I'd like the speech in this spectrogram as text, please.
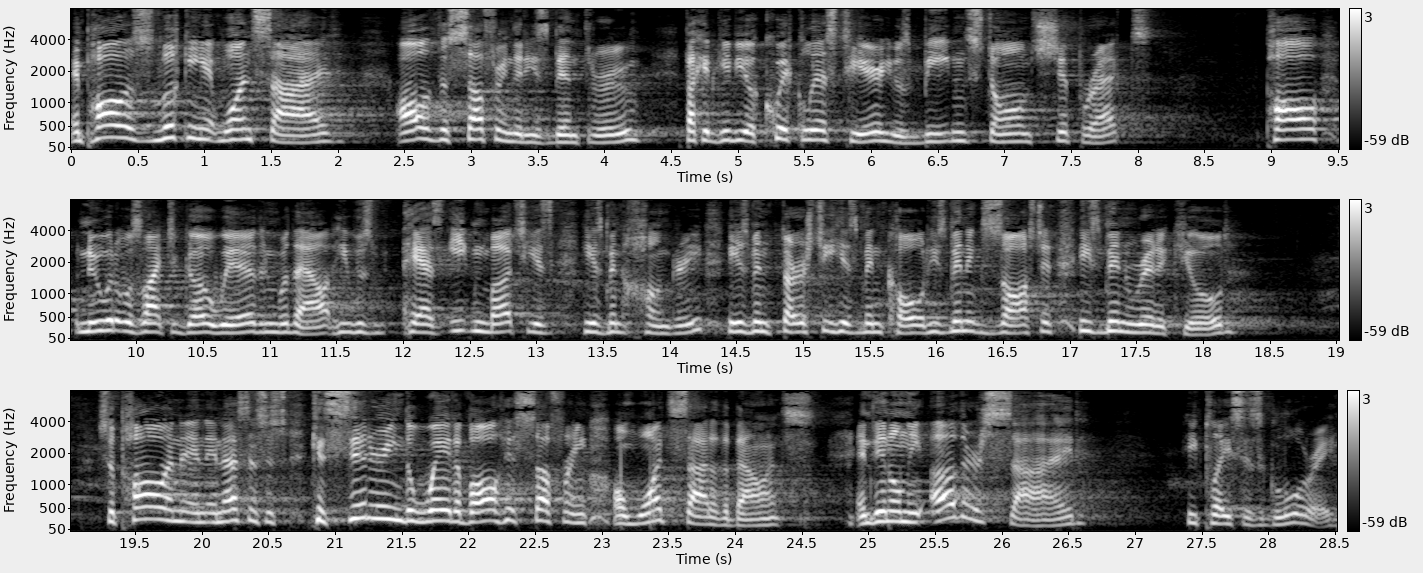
And Paul is looking at one side, all of the suffering that he's been through, I could give you a quick list here, he was beaten, stoned, shipwrecked. Paul knew what it was like to go with and without. He, was, he has eaten much. He has, he has been hungry. He has been thirsty. He has been cold. He's been exhausted. He's been ridiculed. So, Paul, in, in, in essence, is considering the weight of all his suffering on one side of the balance. And then on the other side, he places glory.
